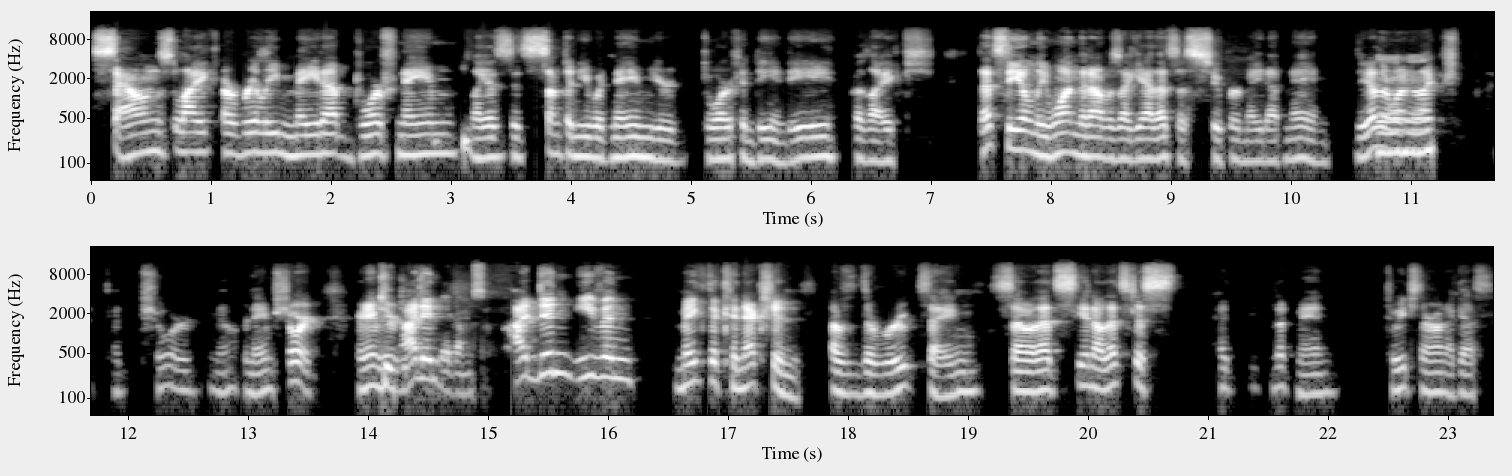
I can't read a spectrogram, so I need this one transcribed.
sounds like a really made up dwarf name. Like it's it's something you would name your dwarf in D and D. But like, that's the only one that I was like, yeah, that's a super made up name. The other one, Mhm. like, sure, you know, her name's short. Her name's. I didn't. I didn't even make the connection of the root thing. So that's you know that's just look, man. To each their own, I guess.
